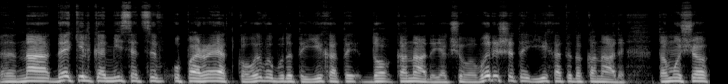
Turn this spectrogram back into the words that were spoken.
на декілька місяців уперед, коли ви будете їхати до Канади, якщо ви вирішите їхати до Канади, тому що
